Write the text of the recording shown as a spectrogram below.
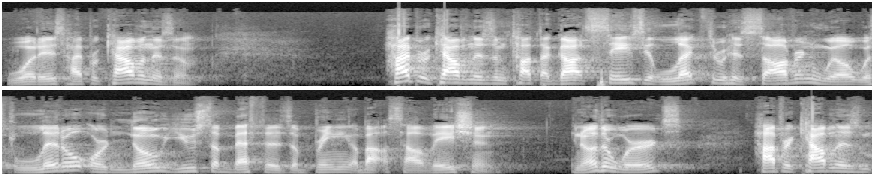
what is hyper Calvinism? Hyper Calvinism taught that God saves the elect through his sovereign will with little or no use of methods of bringing about salvation. In other words, Hyper Calvinism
